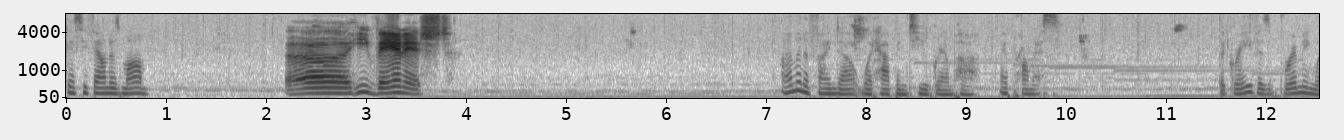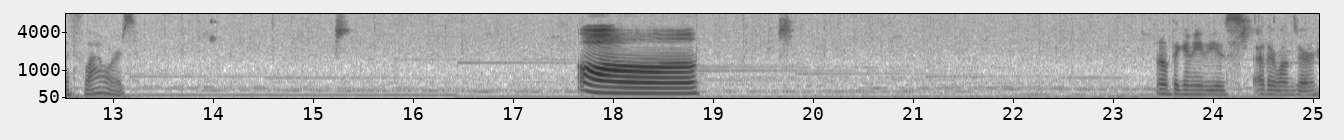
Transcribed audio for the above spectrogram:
Guess he found his mom. Uh, he vanished. I'm gonna find out what happened to you, Grandpa. I promise. The grave is brimming with flowers. Aww. I don't think any of these other ones are.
